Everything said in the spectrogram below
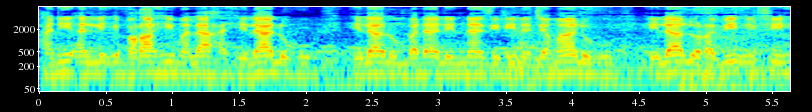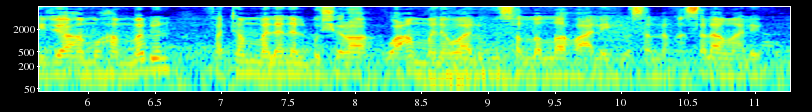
Hani li ibrahim laha hilaluhu hilalun badalin nazirina jamaluhu hilalu rabi'in fihi ja'a muhammadun fatamma lana al-bushra wa amma nawaluhu sallallahu alaihi wa sallam. Assalamu alaikum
